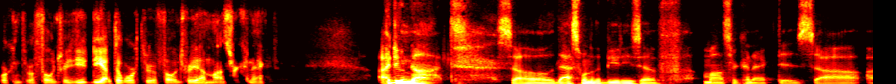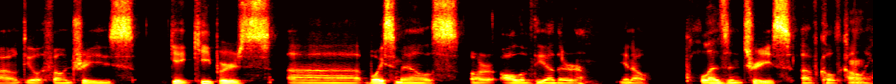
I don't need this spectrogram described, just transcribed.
Working through a phone tree. Do you, do you have to work through a phone tree on Monster Connect? I do not. So that's one of the beauties of Monster Connect is uh, I don't deal with phone trees, gatekeepers, uh, voicemails, or all of the other you know pleasantries of cold Mm. calling.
